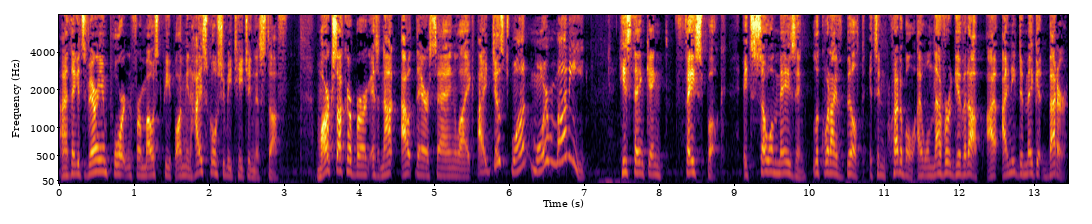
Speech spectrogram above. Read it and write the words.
And I think it's very important for most people. I mean, high school should be teaching this stuff. Mark Zuckerberg is not out there saying, like, I just want more money. He's thinking, Facebook, it's so amazing. Look what I've built. It's incredible. I will never give it up. I, I need to make it better.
